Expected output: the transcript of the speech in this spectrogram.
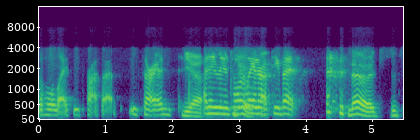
the whole license process. I'm sorry, I, yeah. I didn't mean to totally no, interrupt I, you, but no, it's, it's,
